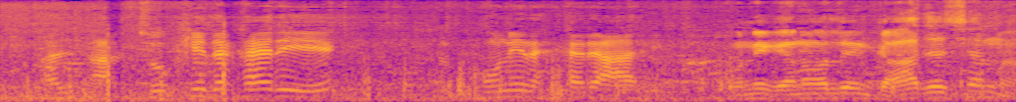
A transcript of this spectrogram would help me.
আর চোখে দেখায় রে ফোনে দেখায় রে আরে। ফোনে কেন বললেন গাছ আছে না?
